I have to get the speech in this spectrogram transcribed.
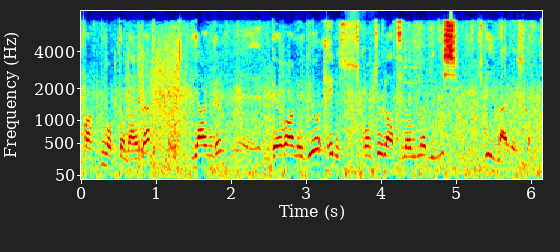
farklı noktalarda yangın e, devam ediyor. Henüz kontrol altına alınabilmiş değil Merve Usta.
